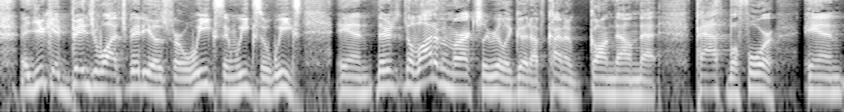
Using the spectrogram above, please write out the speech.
and you can binge watch videos for weeks and weeks and weeks. And there's a lot of them are actually really good. I've kind of gone down that path before and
